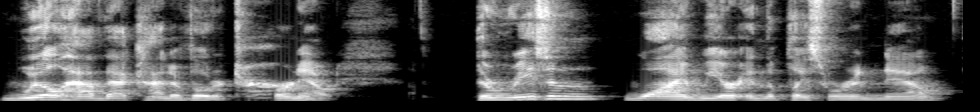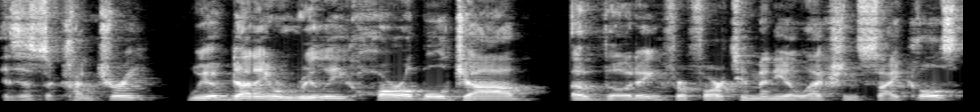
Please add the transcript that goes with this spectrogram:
will have that kind of voter turnout. The reason why we are in the place we're in now is as a country, we have done a really horrible job of voting for far too many election cycles.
